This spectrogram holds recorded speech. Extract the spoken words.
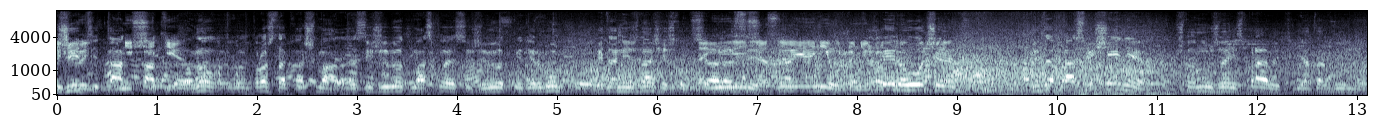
жить жить в так, нищете. как, ну, просто кошмар. Если живет Москва, если живет Петербург, это не значит, что Да вся и Россия. сейчас и они уже не В живут. первую очередь, это просвещение, что нужно исправить, я так думаю.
